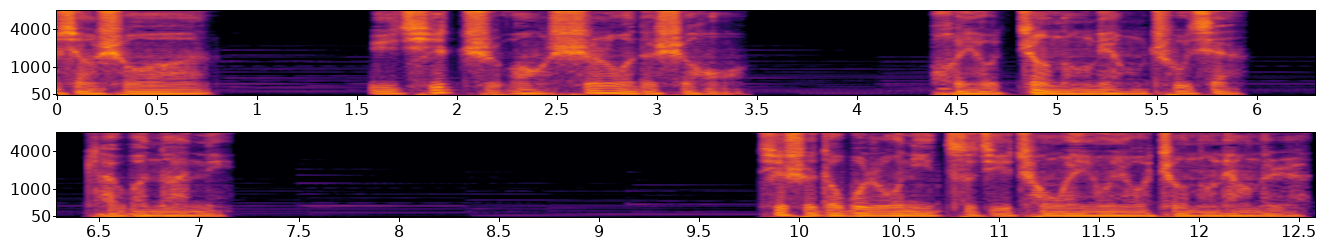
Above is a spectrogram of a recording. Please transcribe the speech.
我想说，与其指望失落的时候会有正能量出现来温暖你，其实都不如你自己成为拥有正能量的人。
